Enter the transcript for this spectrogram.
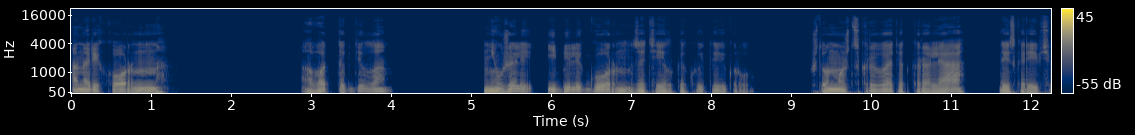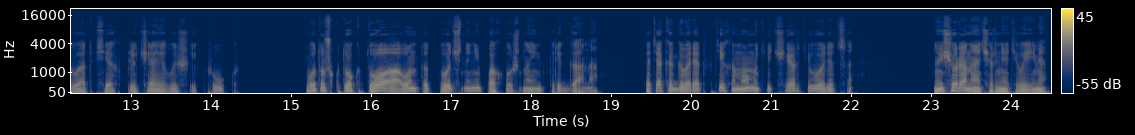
Анарихорн. А вот так дела. Неужели и Белигорн затеял какую-то игру? Что он может скрывать от короля, да и, скорее всего, от всех, включая высший круг? Вот уж кто-кто, а он-то точно не похож на интригана. Хотя, как говорят, в тихом омуте черти водятся — но еще рано очернять его имя.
